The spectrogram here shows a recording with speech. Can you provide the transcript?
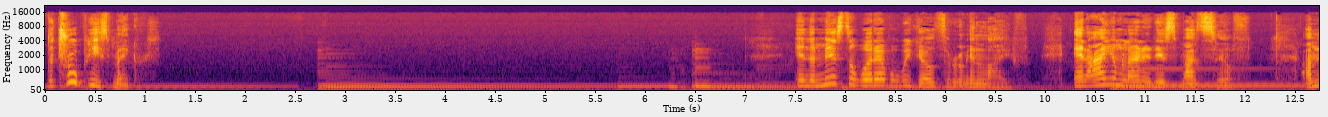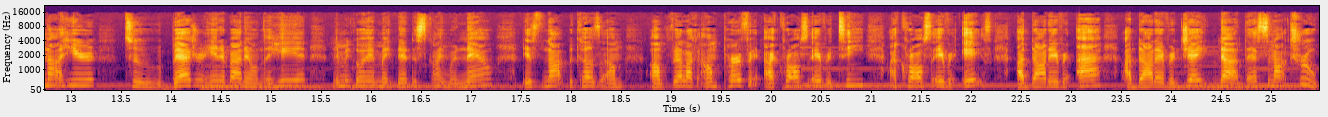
The true peacemakers. In the midst of whatever we go through in life, and I am learning this myself. I'm not here to badger anybody on the head. Let me go ahead and make that disclaimer now. It's not because I'm I feel like I'm perfect. I cross every T, I cross every X, I dot every I, I dot every J. Nah, that's not true.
